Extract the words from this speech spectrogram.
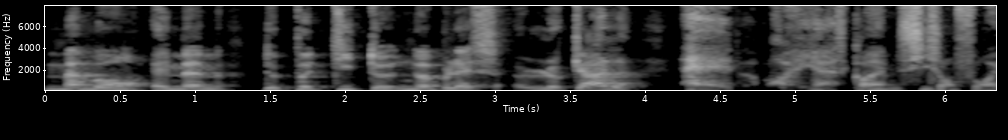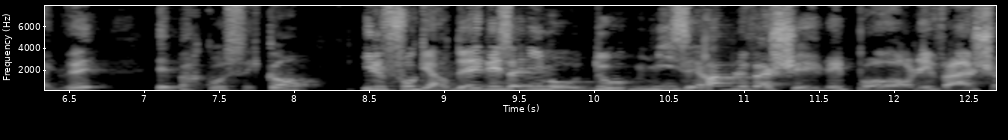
maman est même de petite noblesse locale. Eh ben, il y a quand même six enfants élevés, et par conséquent, il faut garder les animaux, d'où misérables vachers, les porcs, les vaches,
